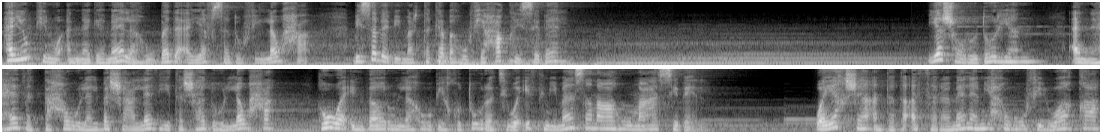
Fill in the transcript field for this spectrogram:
هل يمكن أن جماله بدأ يفسد في اللوحة بسبب ما ارتكبه في حق سيبال يشعر دوريان أن هذا التحول البشع الذي تشهده اللوحة هو إنذار له بخطورة وإثم ما صنعه مع سيبال ويخشى أن تتأثر ملامحه في الواقع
